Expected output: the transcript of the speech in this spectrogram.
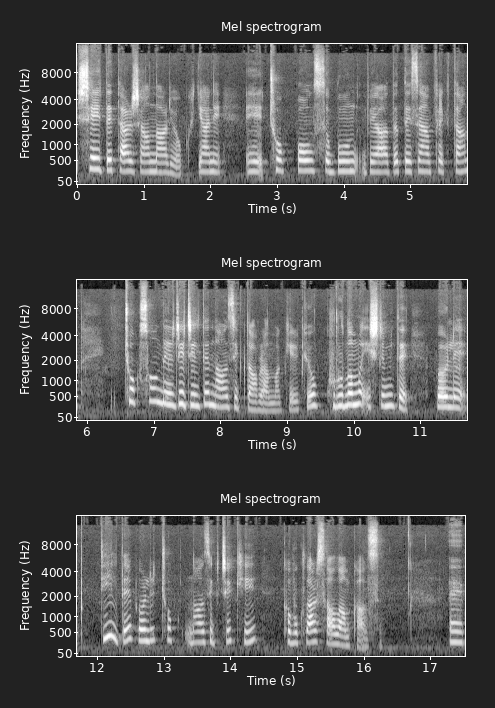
şey deterjanlar yok. Yani e, çok bol sabun veya da dezenfektan çok son derece cilde nazik davranmak gerekiyor. Kurulama işlemi de böyle değil de böyle çok nazikçe ki kabuklar sağlam kalsın. Ee,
